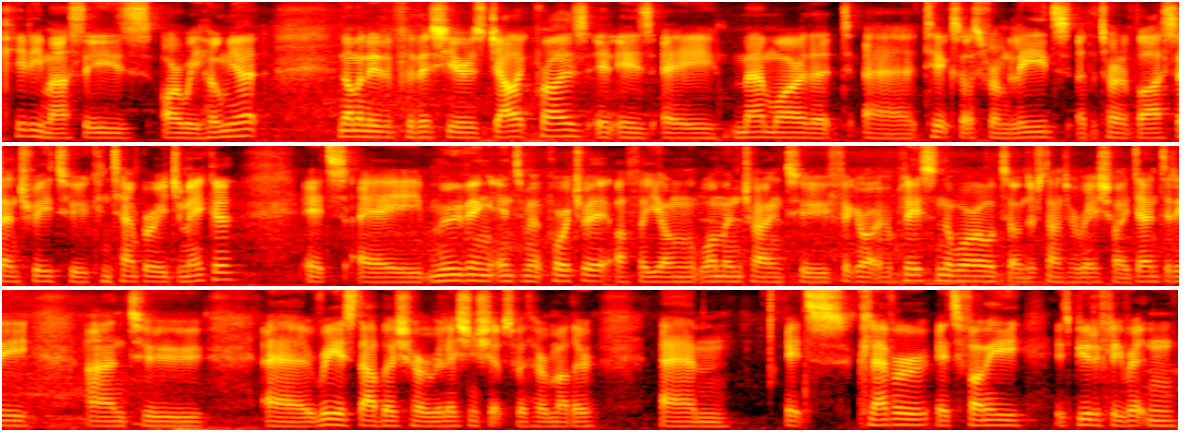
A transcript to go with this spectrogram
Katy Massey's Are We Home Yet? Nominated for this year's Jhalak Prize. It is a memoir that uh, takes us from Leeds at the turn of the last century to contemporary Jamaica. It's a moving, intimate portrait of a young woman trying to figure out her place in the world, to understand her racial identity, and to uh, re establish her relationships with her mother. Um, it's clever, it's funny, it's beautifully written,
